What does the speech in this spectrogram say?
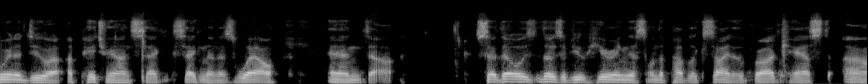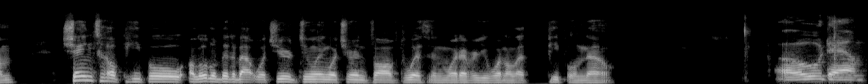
we're going to do a, a Patreon seg- segment as well. And uh, so those those of you hearing this on the public side of the broadcast, um, Shane, tell people a little bit about what you're doing, what you're involved with, and whatever you want to let people know. Oh, damn.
